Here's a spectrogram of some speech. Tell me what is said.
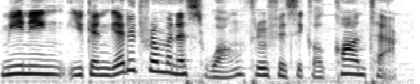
meaning you can get it from an aswang through physical contact.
